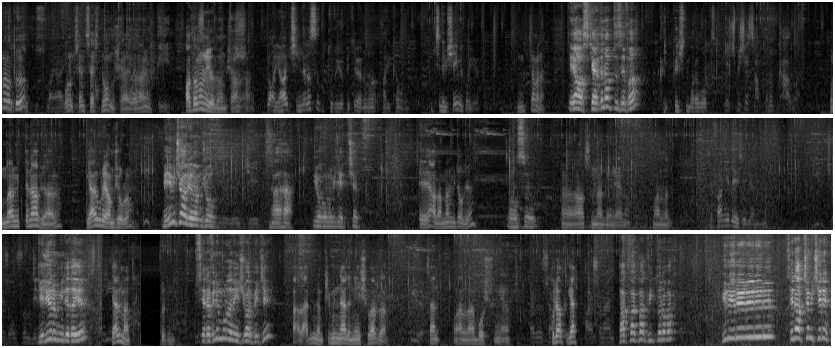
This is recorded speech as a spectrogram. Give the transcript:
Bayağı iyi. Oğlum senin ses ne olmuş ya? Ben Adana oynuyormuş abi. Bu ayağı içinde nasıl duruyor peki ben onu ayıkamadım. İçine bir şey mi koyuyor? Muhtemelen. E askerde ne yaptı Sefa? 45 numara bot. Geçmişe saplanıp kalma. Bunlar MIT'te ne yapıyor abi? Gel buraya amcaoğlu. Beni mi çağırıyorsun amcaoğlu? Ha. Yok onu bir geçeceksin. E adamlar MIT oluyor. Alsın. Ha, alsınlar da yani. Anladım. Sefa niye DC gelmiyor? Geliyorum Mide dayı. Gelme artık. Bölüm. Serafin'in burada ne işi var peki? Vallahi bilmiyorum kimin nerede ne işi var da. Sen vallahi boşsun ya. Kule altı gel. Bak bak bak Viktor'a bak. Yürü yürü yürü yürü yürü. Seni atacağım içeri.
